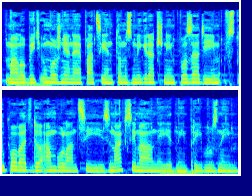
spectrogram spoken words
malo byť umožnené pacientom s migračným pozadím vstupovať do ambulancií s maximálne jedným príbuzným.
